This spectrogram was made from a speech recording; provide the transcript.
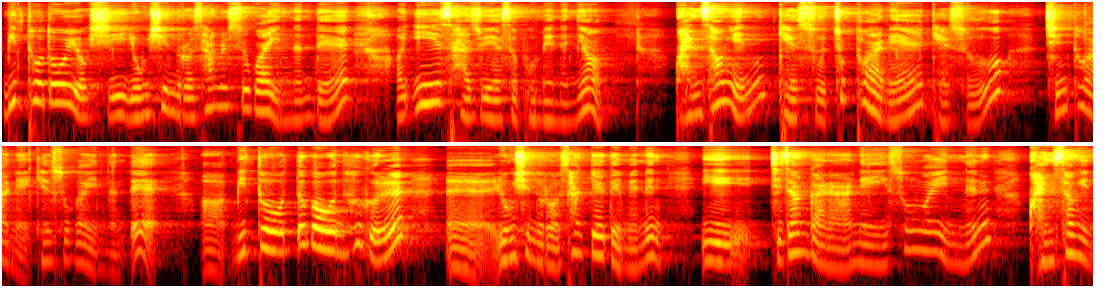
미토도 역시 용신으로 삼을 수가 있는데 어, 이 사주에서 보면은요. 관성인 개수, 축토 안에 개수, 진토 안에 개수가 있는데 어, 미토 뜨거운 흙을 에, 용신으로 삼게 되면은 이 지장간 안에 숨어 있는 관성인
